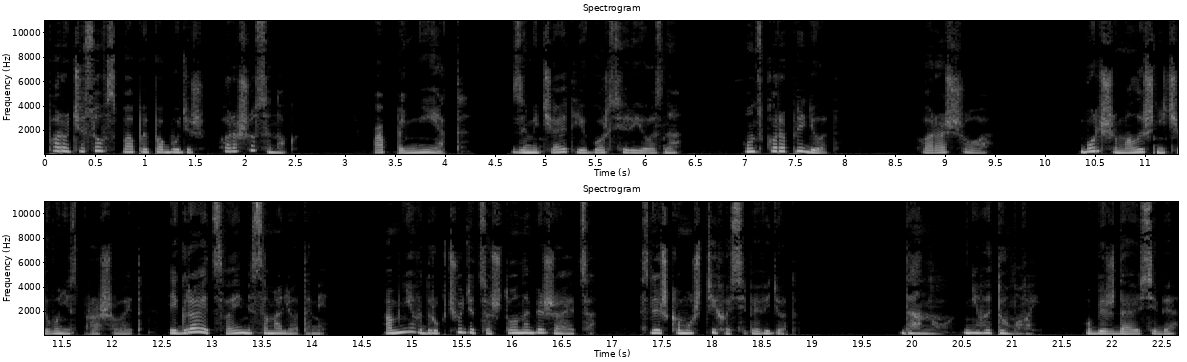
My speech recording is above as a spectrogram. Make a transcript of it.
Пару часов с папой побудешь. Хорошо, сынок?» «Папы нет», — замечает Егор серьезно. Он скоро придет. Хорошо. Больше малыш ничего не спрашивает. Играет своими самолетами. А мне вдруг чудится, что он обижается. Слишком уж тихо себя ведет. Да ну, не выдумывай. Убеждаю себя.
